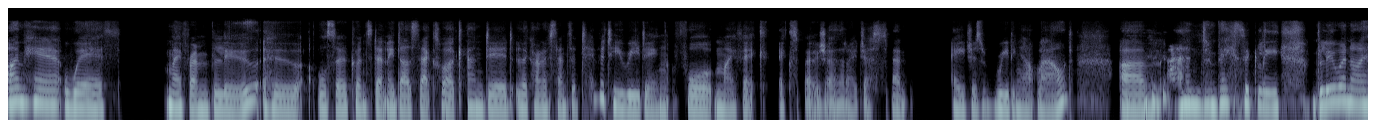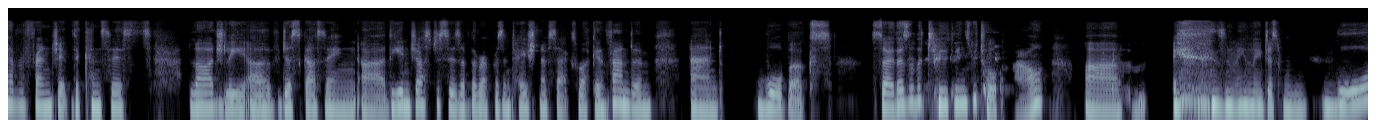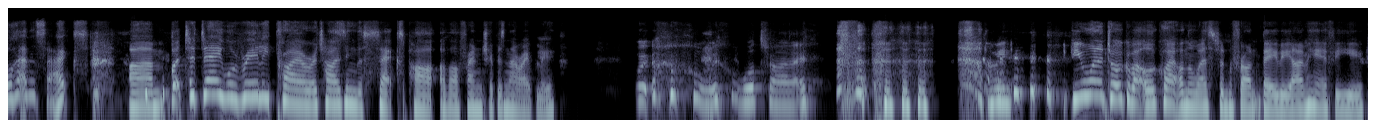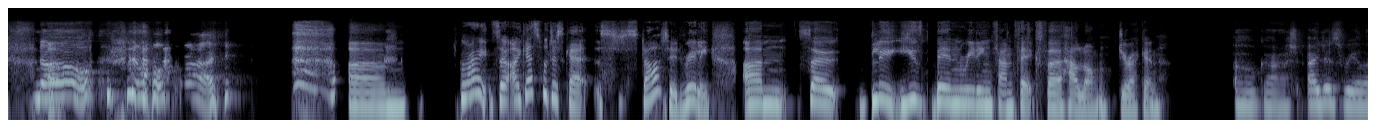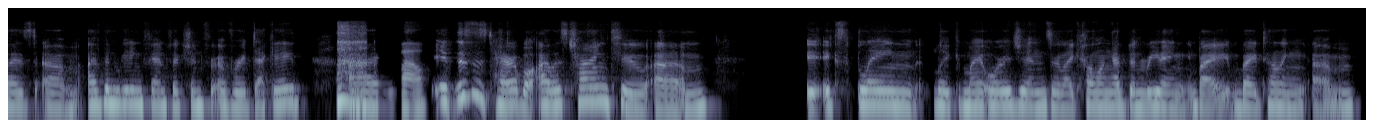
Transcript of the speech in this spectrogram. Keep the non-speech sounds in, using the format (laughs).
I'm here with my friend Blue, who also coincidentally does sex work and did the kind of sensitivity reading for my fic exposure that I just spent ages reading out loud. Um, (laughs) and basically, Blue and I have a friendship that consists largely of discussing uh, the injustices of the representation of sex work in fandom and war books. So those are the two things we talk about. (laughs) Um, (laughs) is mainly just war and sex. Um, (laughs) but today we're really prioritizing the sex part of our friendship. Isn't that right, Blue? (laughs) we'll try. I mean, if you want to talk about All Quiet on the Western Front, baby, I'm here for you. No, uh, no, I'll cry. Um, right. So I guess we'll just get started, really. Um, so, Blue, you've been reading fanfic for how long, do you reckon? Oh gosh, I just realized um, I've been reading fan fiction for over a decade. I, (laughs) wow, it, this is terrible. I was trying to um, I- explain like my origins or like how long I've been reading by by telling um,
